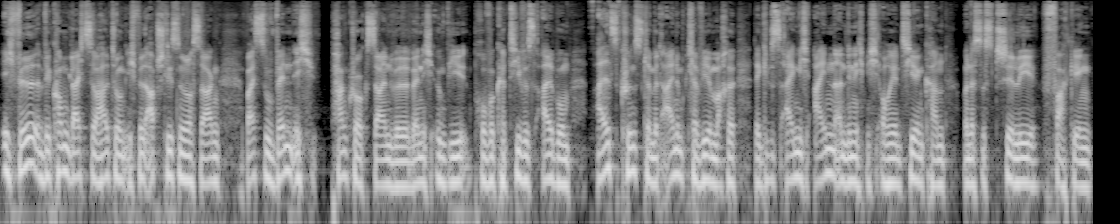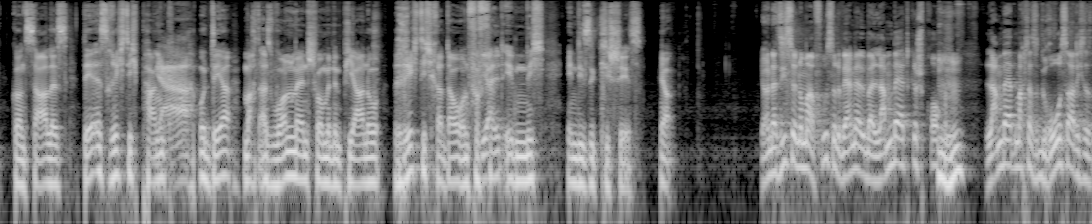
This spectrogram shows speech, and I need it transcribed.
Ich will, wir kommen gleich zur Haltung. Ich will abschließend nur noch sagen, weißt du, wenn ich Punkrock sein will, wenn ich irgendwie provokatives Album als Künstler mit einem Klavier mache, da gibt es eigentlich einen, an den ich mich orientieren kann und das ist Chili fucking Gonzales. Der ist richtig Punk ja. und der macht als One-Man-Show mit dem Piano richtig Radau und verfällt ja. eben nicht in diese Klischees. Ja. Und da siehst du nochmal Fußnote. Wir haben ja über Lambert gesprochen. Mhm. Lambert macht das großartig. Das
